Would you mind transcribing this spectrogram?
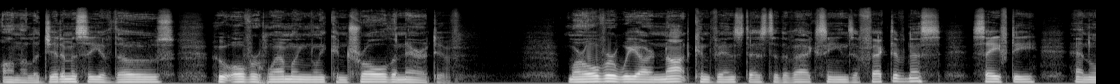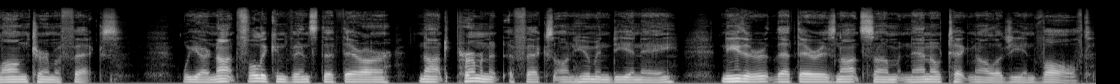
on the legitimacy of those who overwhelmingly control the narrative. Moreover, we are not convinced as to the vaccine's effectiveness, safety, and long term effects. We are not fully convinced that there are not permanent effects on human DNA, neither that there is not some nanotechnology involved,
